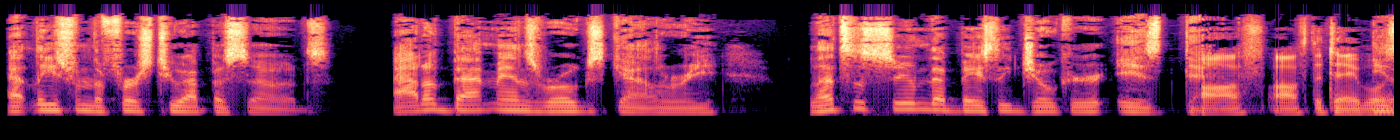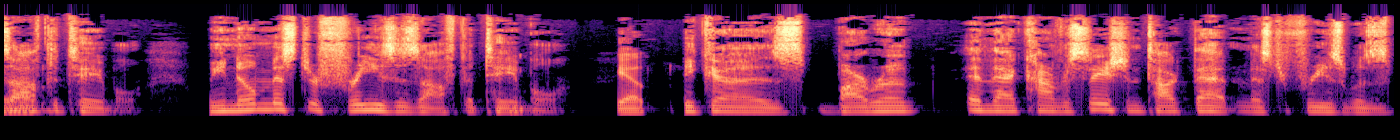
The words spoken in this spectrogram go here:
at least from the first two episodes, out of Batman's rogues gallery, let's assume that basically Joker is dead. Off off the table. He's yeah. off the table. We know Mister Freeze is off the table. Yep. Because Barbara in that conversation talked that Mister Freeze was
